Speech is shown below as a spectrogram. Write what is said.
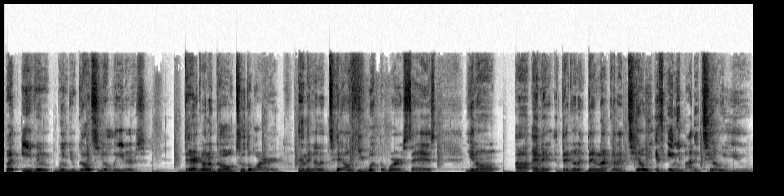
but even when you go to your leaders, they're gonna go to the word and they're gonna tell you what the word says, you know, uh, and they, they're gonna they're not gonna tell you if anybody tell you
